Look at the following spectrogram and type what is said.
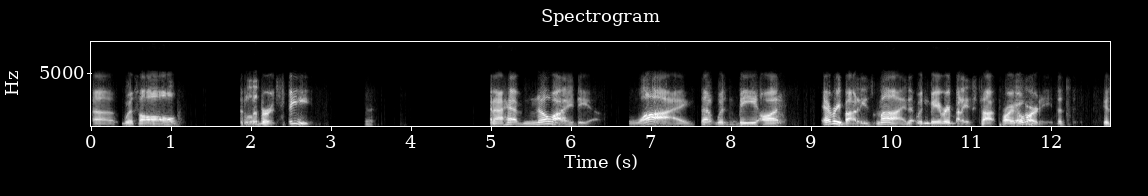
uh, with all deliberate speed. And I have no idea why that wouldn't be on everybody's mind. That wouldn't be everybody's top priority. That's is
